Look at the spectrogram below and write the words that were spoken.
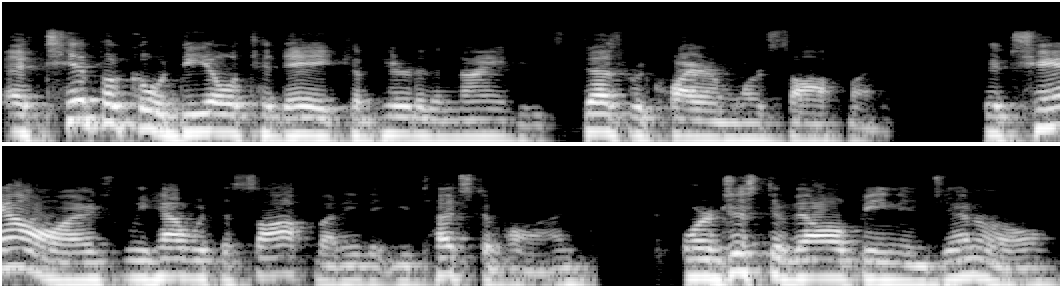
a typical deal today compared to the 90s does require more soft money. The challenge we have with the soft money that you touched upon, or just developing in general,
